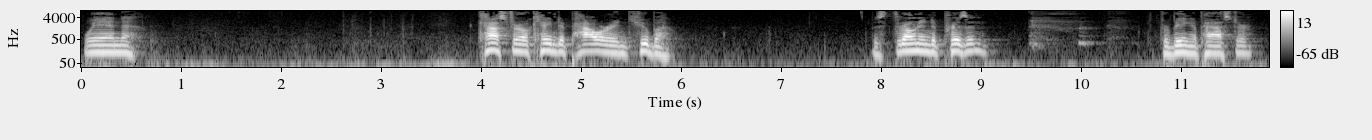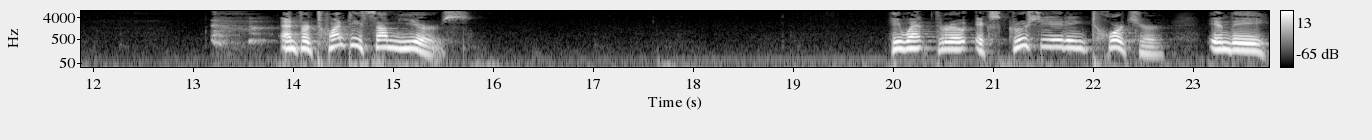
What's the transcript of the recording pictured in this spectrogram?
when Castro came to power in Cuba, was thrown into prison for being a pastor. And for 20 some years, he went through excruciating torture in the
